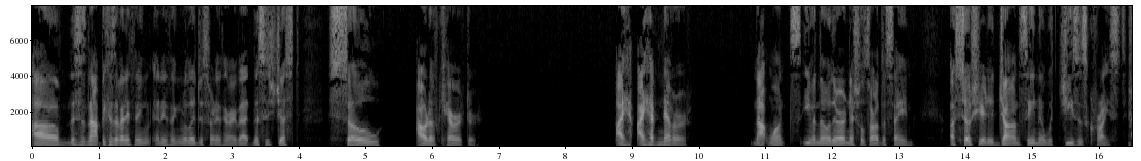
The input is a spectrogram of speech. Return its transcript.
Um, this is not because of anything anything religious or anything like that. This is just so out of character. I I have never, not once, even though their initials are the same, associated John Cena with Jesus Christ.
